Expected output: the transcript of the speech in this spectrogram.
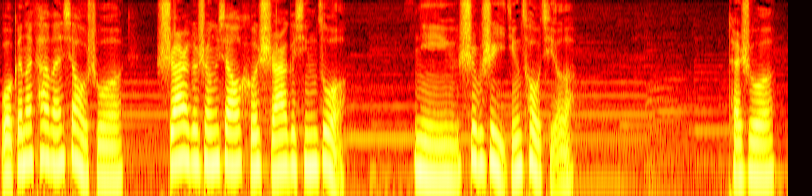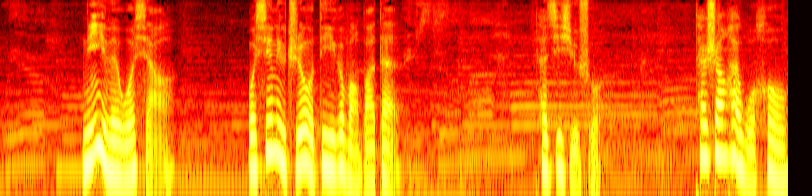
我跟他开玩笑说：“十二个生肖和十二个星座，你是不是已经凑齐了？”他说。你以为我想，我心里只有第一个王八蛋。他继续说，他伤害我后，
